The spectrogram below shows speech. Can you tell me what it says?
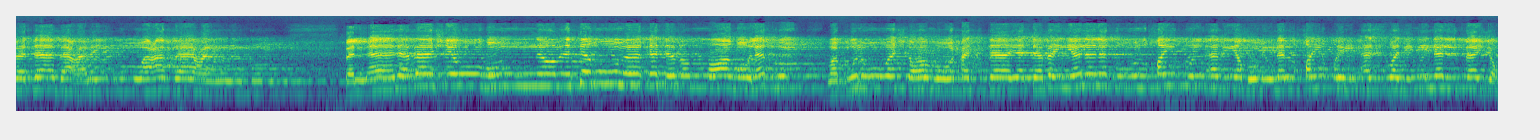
فتاب عليكم وعفى عنكم. فالآن باشروهن وابتغوا ما كتب الله لكم وكلوا واشربوا حتى يتبين لكم الخيط الأبيض من الخيط الأسود من الفجر.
